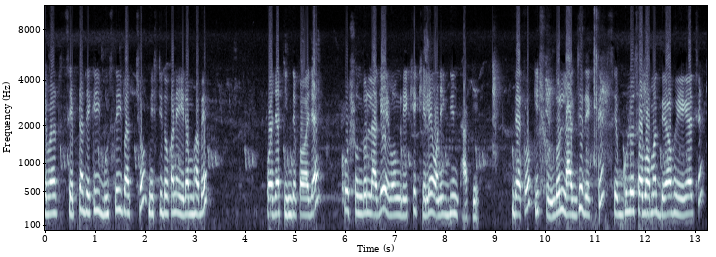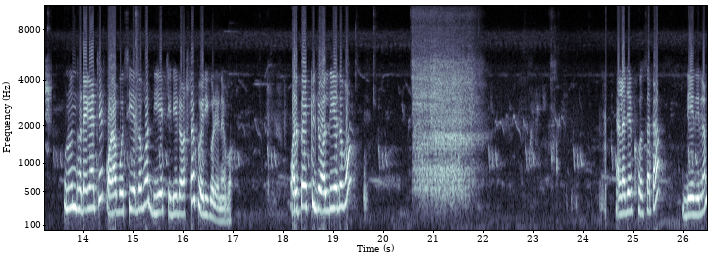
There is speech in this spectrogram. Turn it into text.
এবার শেপটা দেখেই বুঝতেই পারছ, মিষ্টি দোকানে এরম ভাবে গজা কিনতে পাওয়া যায়। খুব সুন্দর লাগে এবং রেখে খেলে অনেক দিন থাকে। দেখো কি সুন্দর লাগছে দেখতে শেপগুলো সব আমার দেওয়া হয়ে গেছে। উনুন ধরে গেছে, কড়া বসিয়ে দেবো, দিয়ে চিনি রসটা তৈরি করে নেব। অল্প একটু জল দিয়ে দেবো। এলাচের খোসাটা দিয়ে দিলাম।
